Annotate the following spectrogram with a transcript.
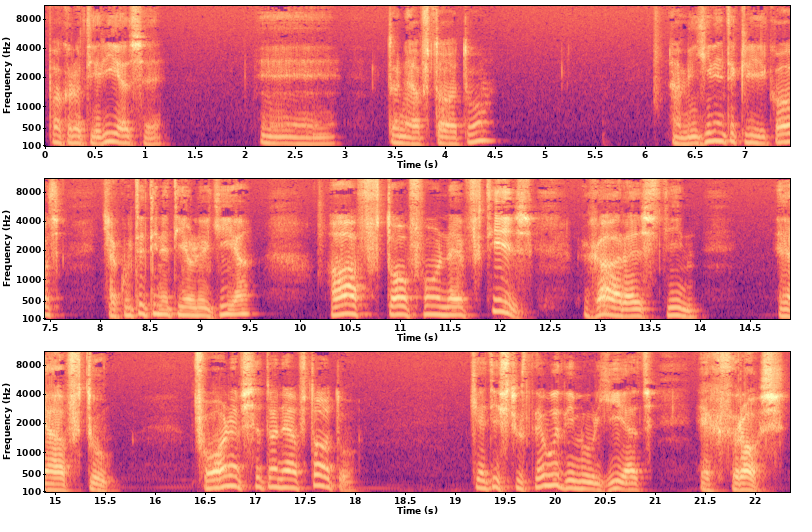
που ακροτηρίασε ε, τον εαυτό του να μην γίνετε κληρικός και ακούτε την αιτιολογία αυτοφωνευτής γάρας στην εαυτού. Φώνευσε τον εαυτό του και της του Θεού δημιουργίας εχθρός.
